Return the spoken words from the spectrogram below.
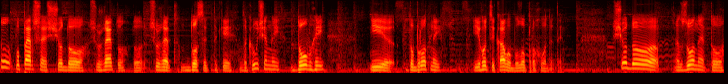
Ну, по-перше, щодо сюжету, то сюжет досить таки закручений, довгий і добротний. Його цікаво було проходити. Щодо зони, то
